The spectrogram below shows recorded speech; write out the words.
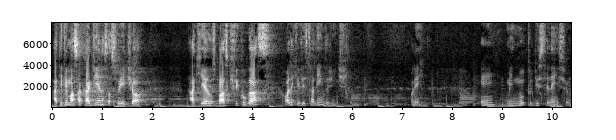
Aqui tem uma sacadinha nessa suíte, ó. Aqui é o espaço que fica o gás. Olha que vista linda, gente. Olha aí. Um minuto de silêncio,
